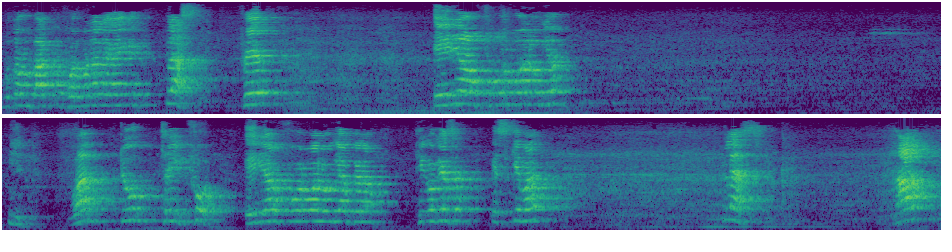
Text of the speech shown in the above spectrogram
वो तो हम बात का फॉर्मूला लगाएँगे। प्लस फिर एरिया ऑफ़ फोर वॉल हो गया। One two three four area of four wall हो गया आपका नाम। ठीक हो गया सर? इसके बाद plus half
